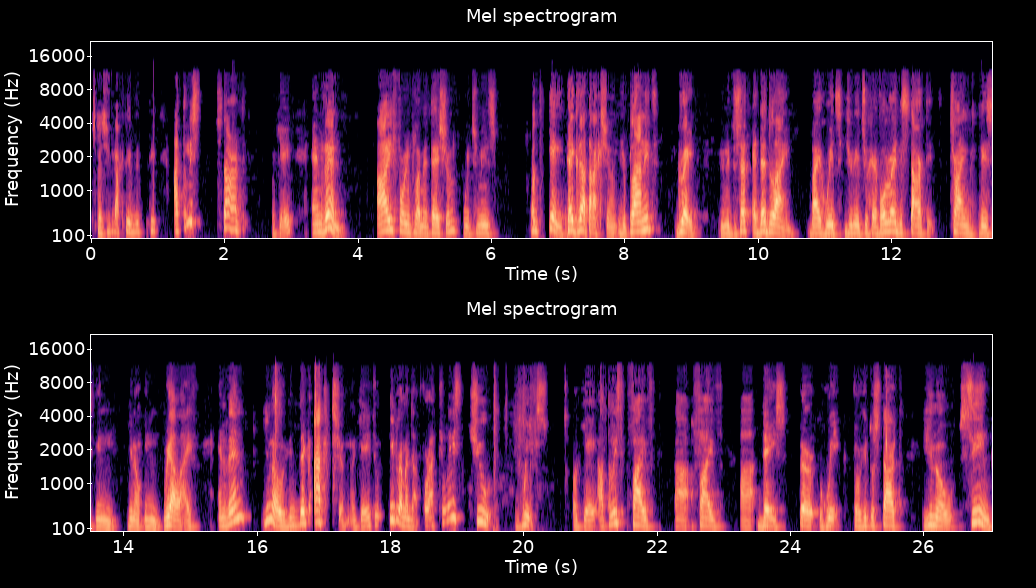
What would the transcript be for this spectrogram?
specific activity. At least start, okay? And then I for implementation, which means, okay, take that action. You plan it, great. You need to set a deadline by which you need to have already started trying this in, you know, in real life. And then, you know, you take action, okay, to implement that for at least two weeks, okay, at least five, uh, five uh, days per week for you to start, you know, seeing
